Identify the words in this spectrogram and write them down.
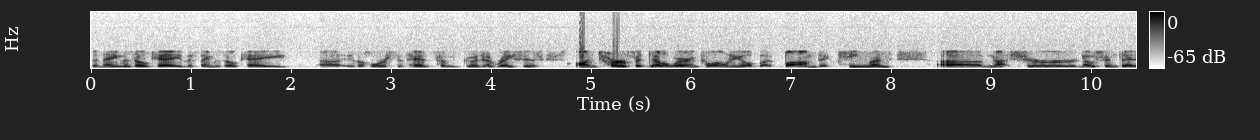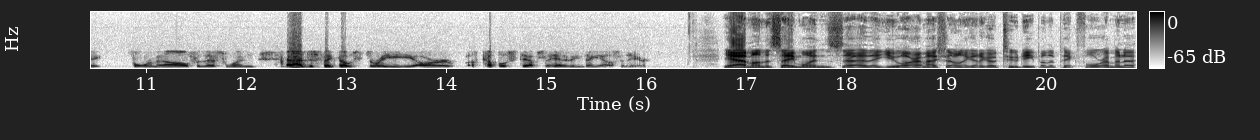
the name is okay. This name is okay. Uh, is a horse that's had some good races on turf at Delaware and Colonial, but bombed at Keeneland. Uh, not sure, no synthetic form at all for this one. And I just think those three are a couple of steps ahead of anything else in here. Yeah, I'm on the same ones uh, that you are. I'm actually only going to go too deep on the pick four. I'm going to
